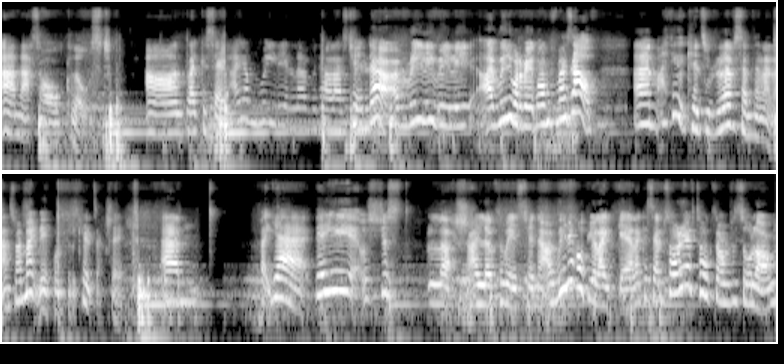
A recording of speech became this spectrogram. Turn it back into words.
And that's all closed. And like I say, I am love with how that's turned out. I really, really, I really want to make one for myself. Um, I think the kids would love something like that, so I might make one for the kids actually. Um, but yeah, they it was just lush. I love the way it's turned out. I really hope you like it. Like I said, I'm sorry I've talked on for so long.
